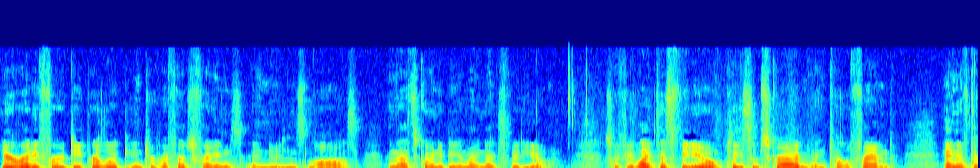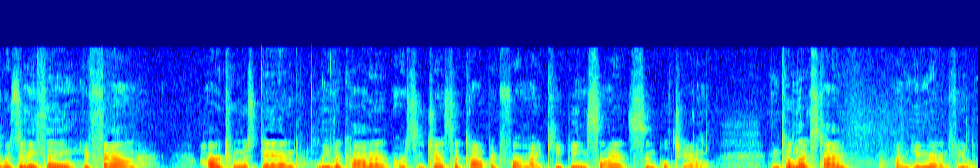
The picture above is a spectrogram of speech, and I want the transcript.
you're ready for a deeper look into reference frames and Newton's laws, and that's going to be in my next video. So if you like this video, please subscribe and tell a friend. And if there was anything you found hard to understand, leave a comment or suggest a topic for my Keeping Science Simple channel. Until next time, I'm Hugh Mannfield.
